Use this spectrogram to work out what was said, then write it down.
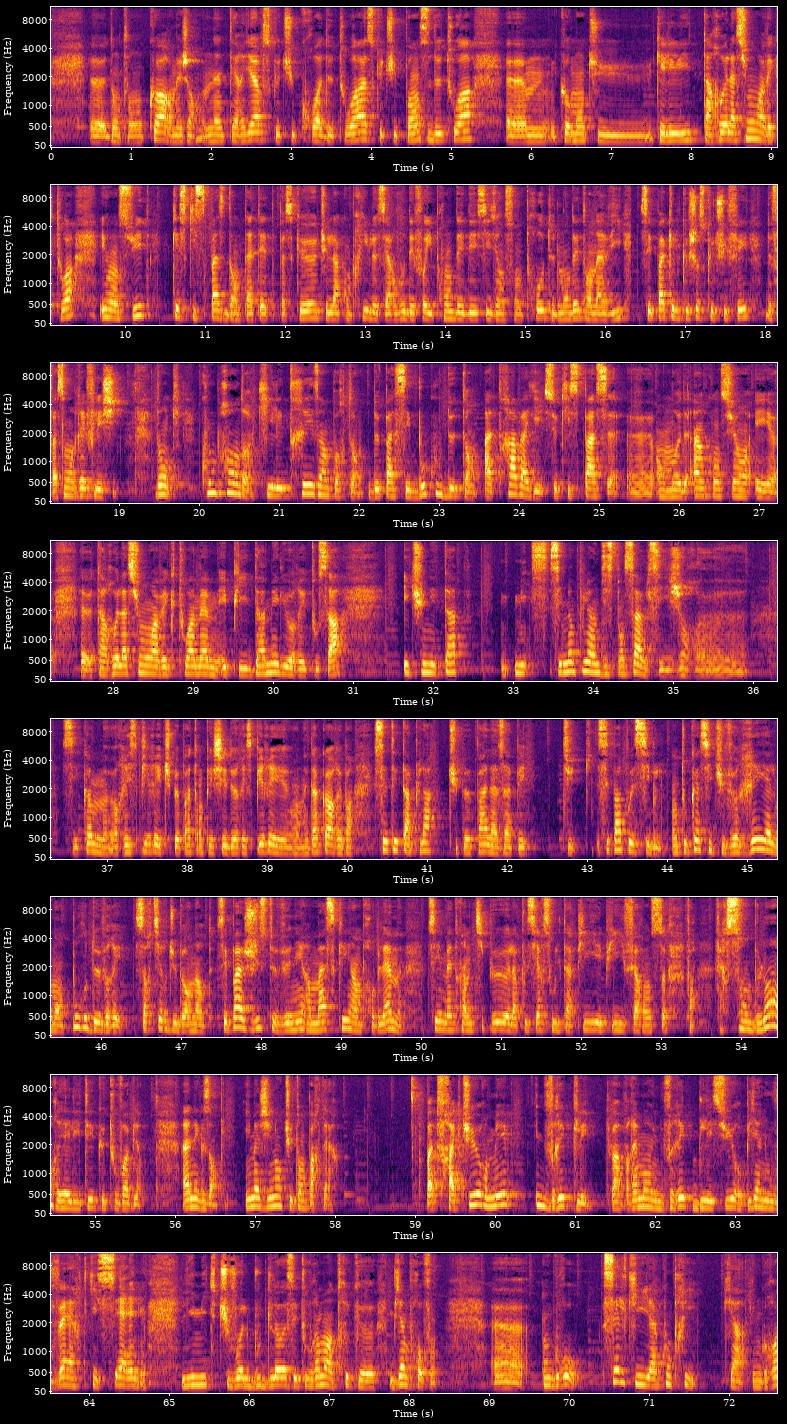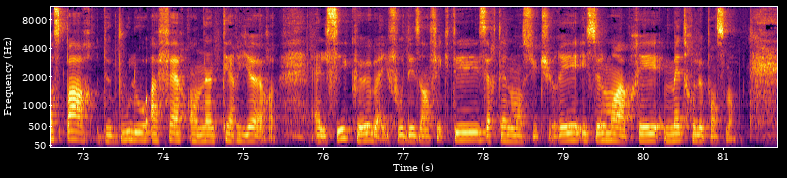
euh, dans ton corps, mais genre en intérieur, ce que tu crois de toi, ce que tu penses de toi, euh, comment tu, quelle est ta relation avec toi, et ensuite qu'est-ce qui se passe dans ta tête? Parce que tu l'as compris le cerveau des fois il prend des décisions sans trop te demander ton avis c'est pas quelque chose que tu fais de façon réfléchie. Donc comprendre qu'il est très important de passer beaucoup de temps à travailler ce qui se passe euh, en mode inconscient et euh, euh, ta relation avec toi-même et puis d'améliorer tout ça est une étape mais c'est même plus indispensable c'est genre c'est comme euh, respirer, tu peux pas t'empêcher de respirer, on est d'accord. Et eh ben cette étape-là, tu peux pas la zapper. C'est pas possible. En tout cas, si tu veux réellement, pour de vrai, sortir du burn-out, c'est pas juste venir masquer un problème, tu sais, mettre un petit peu la poussière sous le tapis et puis faire, en enfin, faire semblant en réalité que tout va bien. Un exemple. Imaginons tu tombes par terre pas de fracture, mais une vraie plaie. Tu vois, vraiment une vraie blessure bien ouverte qui saigne. Limite, tu vois le bout de l'os et tout, vraiment un truc euh, bien profond. Euh, en gros, celle qui a compris qu'il y a une grosse part de boulot à faire en intérieur, elle sait que bah, il faut désinfecter, certainement suturer et seulement après mettre le pansement.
